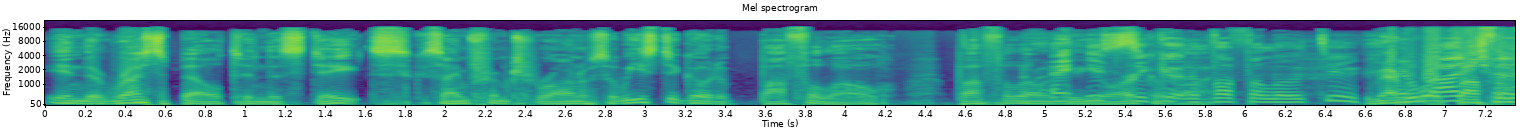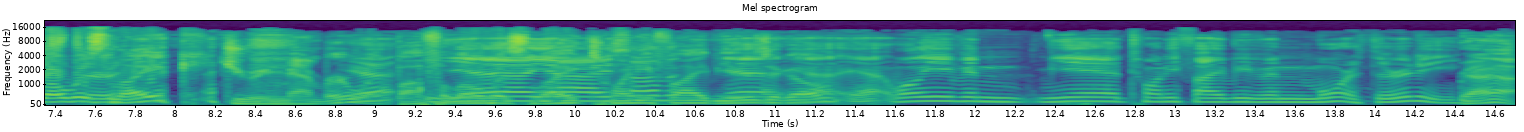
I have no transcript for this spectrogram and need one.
In the Rust Belt in the states, because I'm from Toronto, so we used to go to Buffalo, Buffalo, New York. I used to go to. Buffalo too. Remember And what Buffalo was like? Do you remember Yeah, what Buffalo yeah, was yeah, like saw 25 years ago? Yeah, yeah, well, even yeah, 25, even more, 30. Yeah.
